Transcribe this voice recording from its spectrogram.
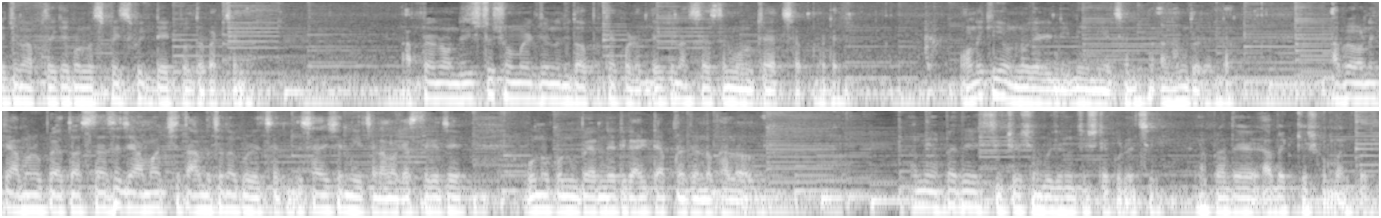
এই জন্য আপনাদেরকে কোনো স্পেসিফিক ডেট বলতে পারছি না। আপনারা অনির্দিষ্ট সময়ের জন্য যদি অপেক্ষা করেন, দেখবেন আস্তে আস্তে মনে যাচ্ছে আপনাদের। অনেকেই অন্য গাড়ি নিয়ে নিয়েছেন, আলহামদুলিল্লাহ। আবার অনেকে আমার উপর এত আস্তে আস্তে যে আমার সাথে আলোচনা করেছেন সাজেশন নিয়েছেন আমার কাছ থেকে যে অন্য কোন ব্র্যান্ডেড গাড়িটা আপনার জন্য ভালো হবে। আমি আপনাদের সিচুয়েশন বোঝানোর চেষ্টা করেছি, আপনাদের আবেগকে সম্মান করি।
